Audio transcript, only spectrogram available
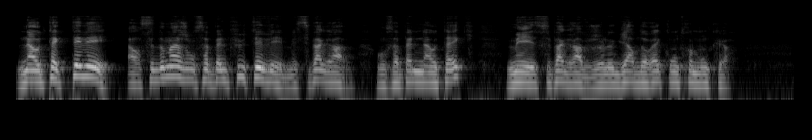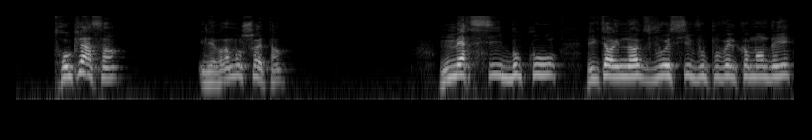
Nowtech TV. Alors c'est dommage, on s'appelle plus TV, mais c'est pas grave. On s'appelle Nowtech. Mais c'est pas grave, je le garderai contre mon cœur. Trop classe, hein Il est vraiment chouette, hein Merci beaucoup, Victorinox. Vous aussi, vous pouvez le commander.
